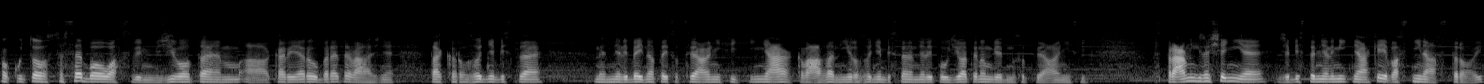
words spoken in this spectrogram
pokud to se sebou a svým životem a kariérou berete vážně, tak rozhodně byste neměli být na té sociální síti nějak vázaný, rozhodně byste neměli používat jenom jednu sociální síť. Správný řešení je, že byste měli mít nějaký vlastní nástroj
